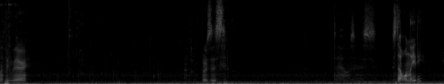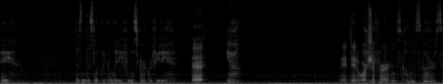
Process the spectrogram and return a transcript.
Nothing there. What is this? What the hell is this? Is that one lady? Hey, doesn't this look like the lady from the Scar graffiti? Yeah, Yeah. they did Why do you worship her. The wolves call them scars.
